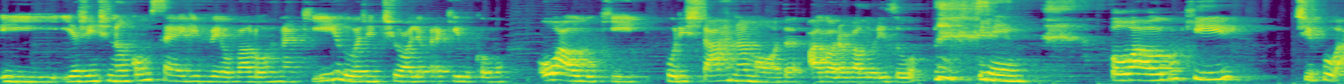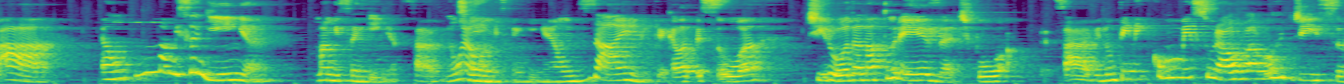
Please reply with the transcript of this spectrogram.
E, e a gente não consegue ver o valor naquilo, a gente olha para aquilo como ou algo que por estar na moda agora valorizou, Sim. ou algo que, tipo, ah, é um- uma miçanguinha. Uma miçanguinha, sabe? Não é Sim. uma miçanguinha, é um design que aquela pessoa tirou da natureza. Tipo, sabe? Não tem nem como mensurar o valor disso.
